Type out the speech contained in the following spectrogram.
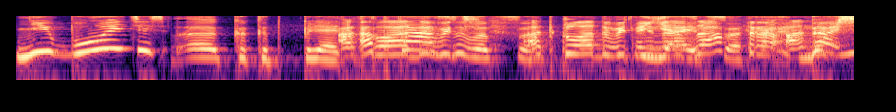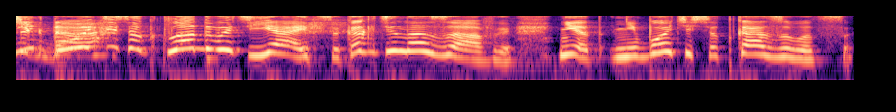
Не бойтесь, э, как это, блядь, Откладывать, отказываться. откладывать не на Яйца. завтра, а да, навсегда. не бойтесь откладывать яйца, как динозавры. Нет, не бойтесь отказываться.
